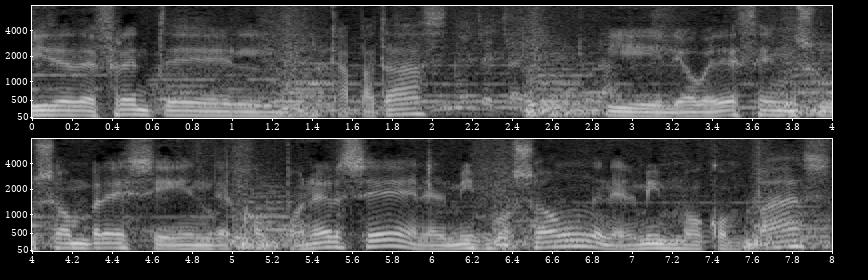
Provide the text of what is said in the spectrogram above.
Pide de frente el capataz y le obedecen sus hombres sin descomponerse, en el mismo son, en el mismo compás,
